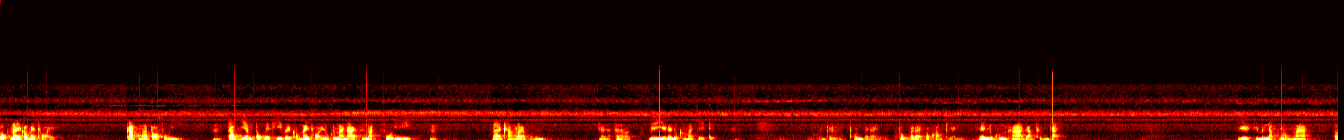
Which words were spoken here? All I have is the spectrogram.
ตกไหนก็ไม่ถอย กลับมาต่อสู้อีกจับเวียงตกเวทีไปก็ไม่ถอยลุกขึ้นมาได้ขึ้นมาสู้อีกหลายครั้งหลายผลนั่นแหละถ้าวิเยนะลุคมัตเจติคนจะพ้นไปได้ ทุกไปได้เพราะความเพียรเห็นคุณค่าอย่างถึงใจเหตุที่มันหนักหน่วงมาก ต่อ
